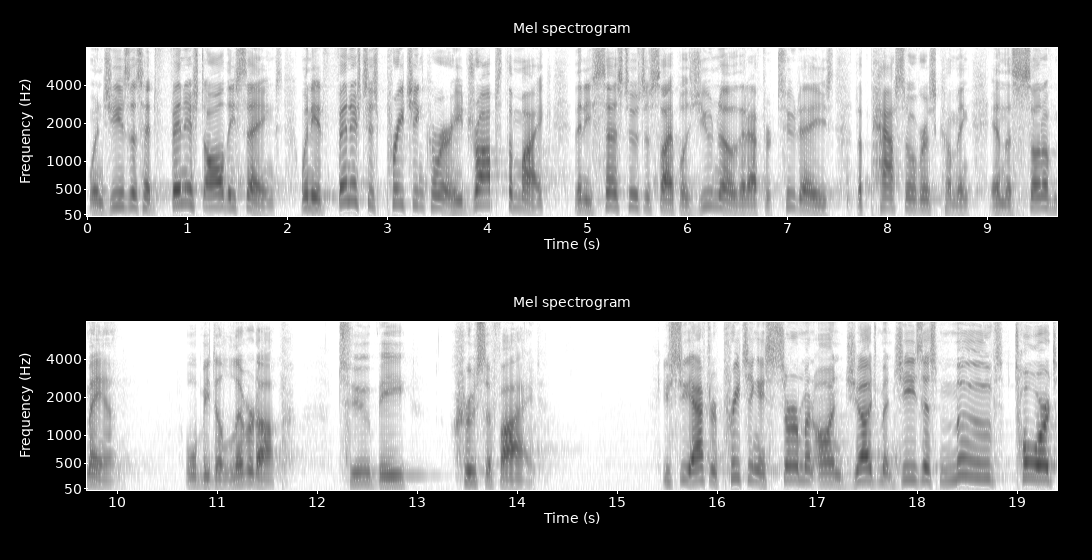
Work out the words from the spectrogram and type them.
When Jesus had finished all these sayings, when he had finished his preaching career, he drops the mic. Then he says to his disciples, You know that after two days the Passover is coming, and the Son of Man will be delivered up to be crucified. You see, after preaching a sermon on judgment, Jesus moves towards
